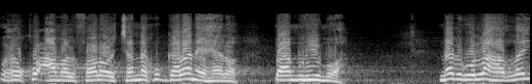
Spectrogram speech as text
wuxuu ku camalfalo oo janno ku galana helo baa muhiim u ah. Nabigu la hadlay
